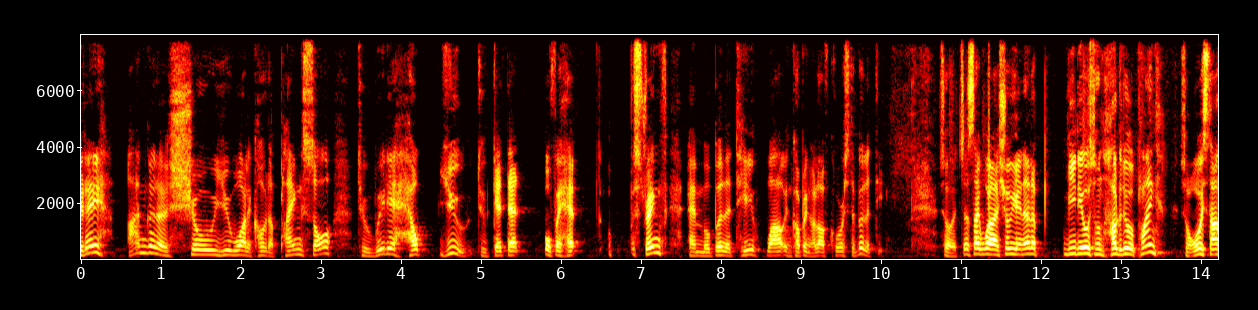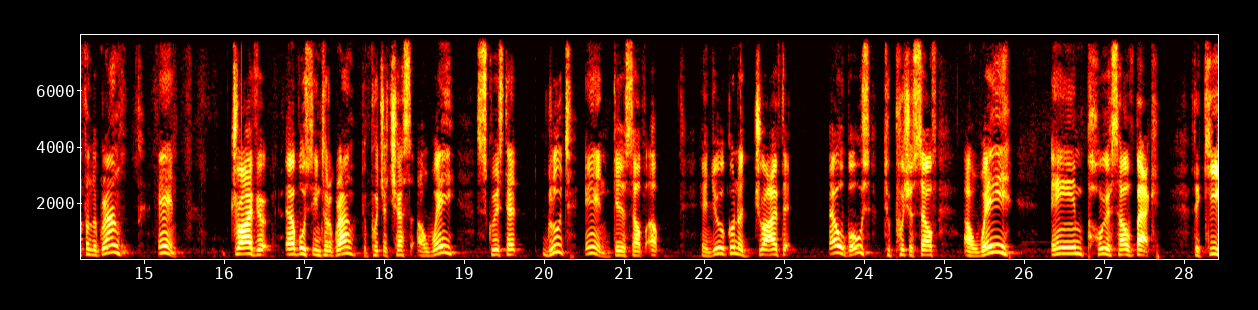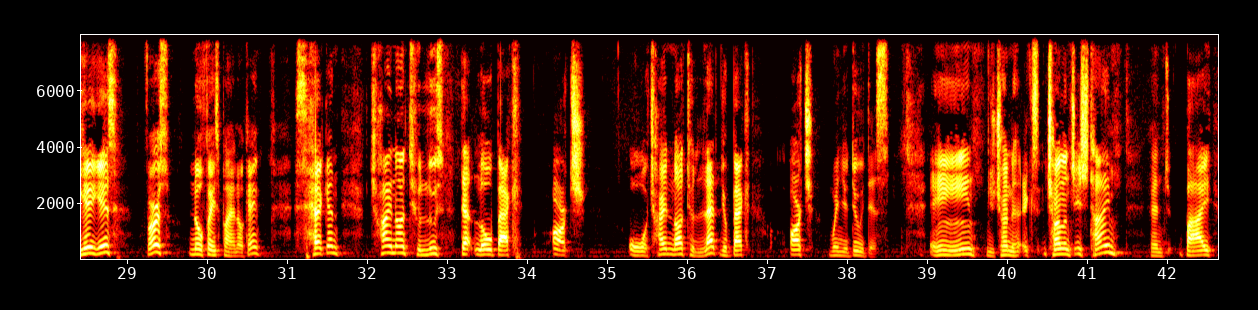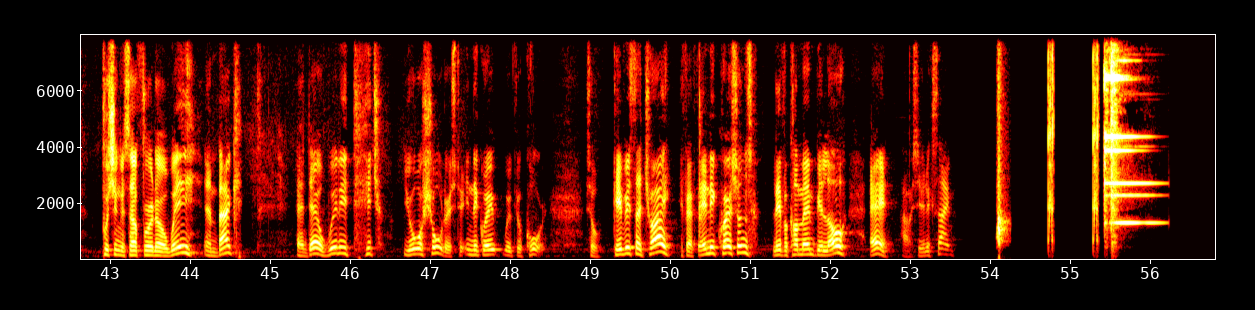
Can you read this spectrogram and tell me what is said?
Today, I'm gonna show you what I call the plank saw to really help you to get that overhead strength and mobility while incorporating a lot of core stability. So just like what I show you in other videos on how to do a plank, so always start from the ground and drive your elbows into the ground to put your chest away, squeeze that glute and get yourself up. And you're gonna drive the elbows to push yourself away and pull yourself back. The key here is, first, no face plant, okay? Second, try not to lose that low back arch or try not to let your back arch when you do this. And you're trying to challenge each time and by pushing yourself further away and back. And that will really teach your shoulders to integrate with your core. So give it a try. If you have any questions, leave a comment below and I'll see you next time.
